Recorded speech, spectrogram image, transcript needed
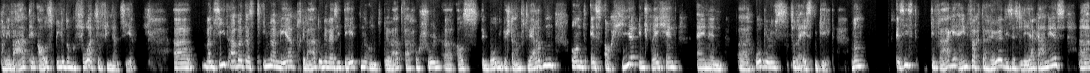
private Ausbildung vorzufinanzieren. Äh, man sieht aber, dass immer mehr Privatuniversitäten und Privatfachhochschulen äh, aus dem Boden gestampft werden und es auch hier entsprechend einen äh, Obolus zu leisten gilt. Nun, es ist die Frage einfach der Höhe dieses Lehrganges, äh,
